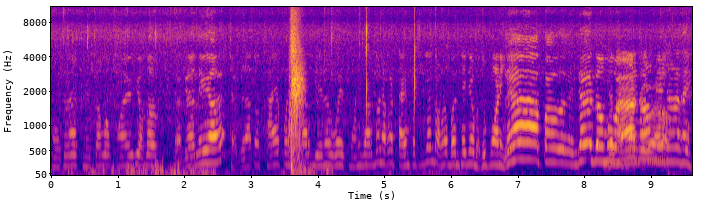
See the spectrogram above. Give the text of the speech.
છોકરા ખેતરમાં પાણી ગયું હમણાં ઝઘડા નહીં આવે. ઝઘડા તો થાય પણ તમારે બેનો હોય પાણી વાર દો ને ટાઈમ પતી જાય ને તો હમણાં બંધ થઈ જાય બધું પાણી. જણા થઈ.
